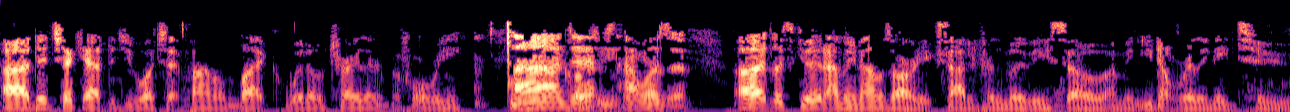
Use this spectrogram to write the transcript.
Uh, I did check out. Did you watch that final Black Widow trailer before we I didn't. How was it? uh, it looks good. I mean, I was already excited for the movie, so I mean, you don't really need to,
